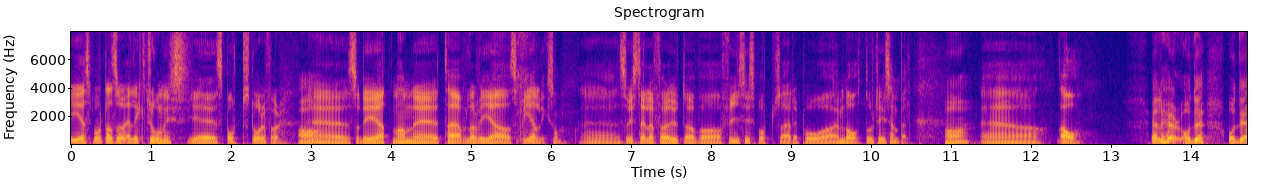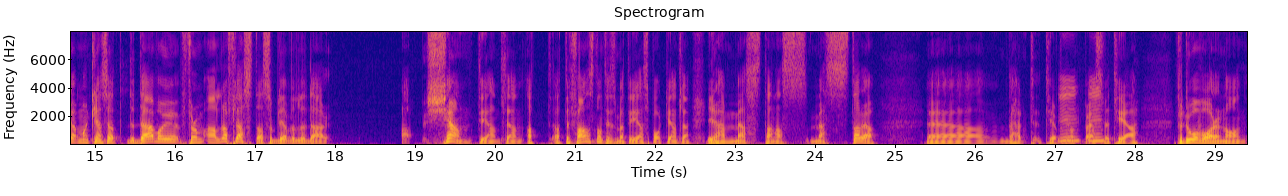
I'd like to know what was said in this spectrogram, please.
e-sport, alltså elektronisk eh, sport står det för. Ja. Eh, så det är att man eh, tävlar via spel liksom. Eh, så istället för att utöva fysisk sport så är det på en dator till exempel. Ja. Eh, ja, Eller hur? Och, det, och det, man kan säga att det där var ju, för de allra flesta så blev väl det där känt egentligen att, att det fanns någonting som hette e-sport egentligen i det här Mästarnas mästare eh, det här tv-programmet på Mm, mm. SVT. För då var det någon,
